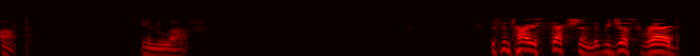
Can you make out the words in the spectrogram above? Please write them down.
up in love. This entire section that we just read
